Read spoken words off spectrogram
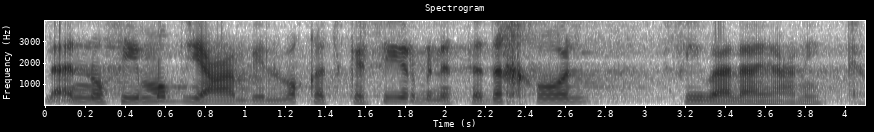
لأنه في مضيعة بالوقت كثير من التدخل فيما لا يعنيك.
